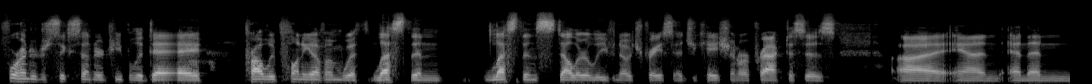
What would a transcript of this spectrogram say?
400 or 600 people a day. Probably plenty of them with less than less than stellar leave no trace education or practices, uh, and and then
